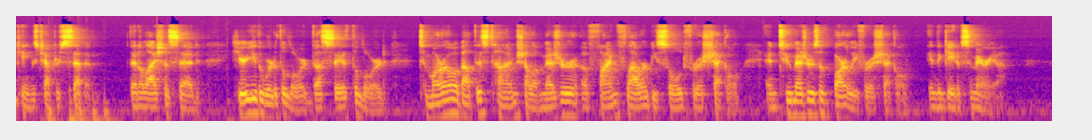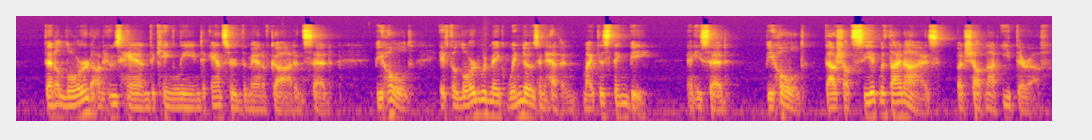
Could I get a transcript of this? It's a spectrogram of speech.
Kings chapter 7. Then Elisha said, Hear ye the word of the Lord, thus saith the Lord Tomorrow about this time shall a measure of fine flour be sold for a shekel, and two measures of barley for a shekel, in the gate of Samaria. Then a lord on whose hand the king leaned answered the man of God, and said, Behold, if the Lord would make windows in heaven, might this thing be? And he said, Behold, thou shalt see it with thine eyes, but shalt not eat thereof.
